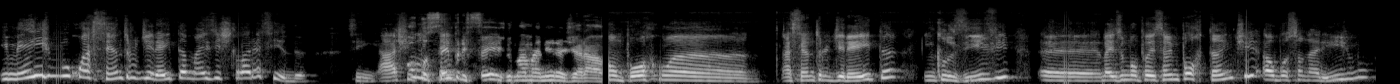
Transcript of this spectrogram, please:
e mesmo com a centro-direita mais esclarecida. Sim, acho Como que tem- sempre fez, de uma maneira geral. compor com a, a centro-direita, inclusive, mas uma oposição importante ao bolsonarismo.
